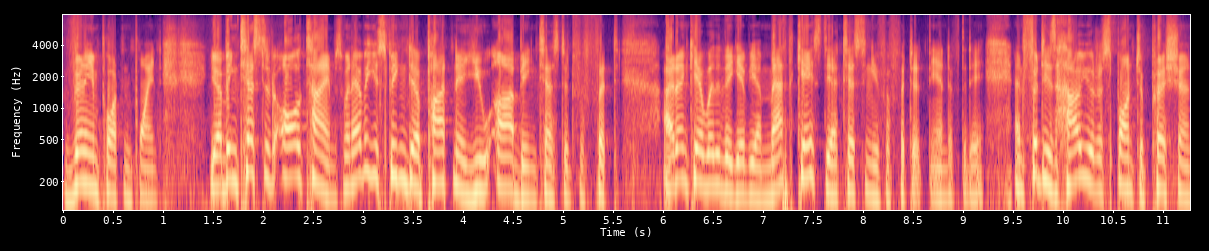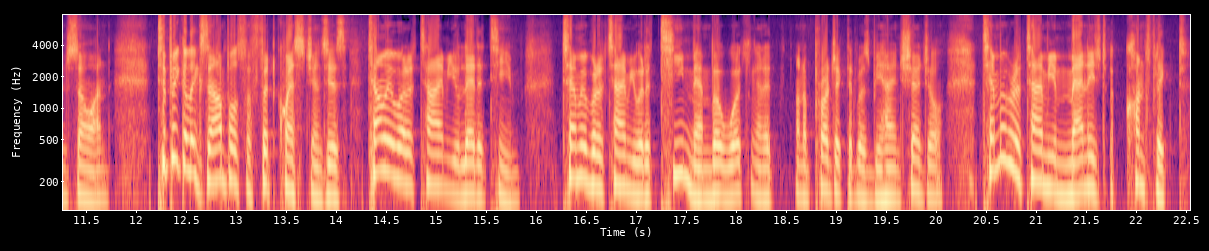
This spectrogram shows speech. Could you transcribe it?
Very important point. You are being tested all times. Whenever you're speaking to a partner, you are being tested for fit. I don't care whether they give you a math case, they are testing you for fit at the end of the day. And fit is how you respond to pressure and so on. Typical examples for fit questions is tell me about a time you led a team. Tell me about a time you were a team member working on a, on a project that was behind schedule. Tell me about a time you managed a conflict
